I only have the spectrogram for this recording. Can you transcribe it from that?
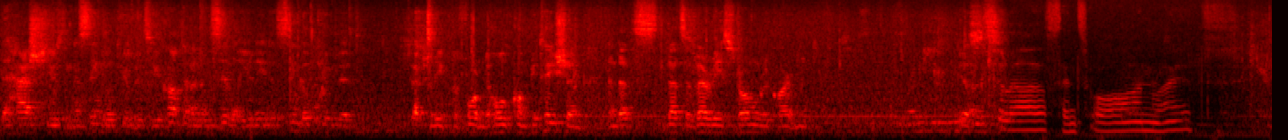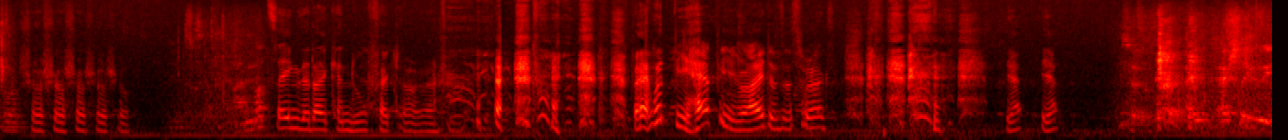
the hash using a single qubit. So you can't have an ancilla, you need a single qubit to actually perform the whole computation, and that's, that's a very strong requirement. When you need Yes. ancillas and so on, right? Sure, sure, sure, sure, sure, sure. I'm not saying that I can do factor, but I would be happy, right, if this works. yeah, yeah. So, actually, the,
